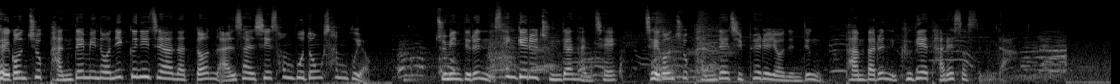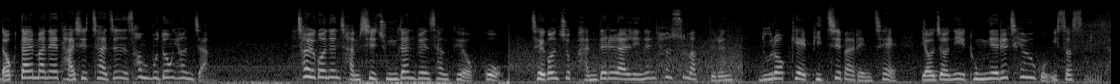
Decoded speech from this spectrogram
재건축 반대 민원이 끊이지 않았던 안산시 선부동 3구역. 주민들은 생계를 중단한 채 재건축 반대 집회를 여는 등 반발은 극에 달했었습니다. 넉 달 만에 다시 찾은 선부동 현장. 철거는 잠시 중단된 상태였고 재건축 반대를 알리는 현수막들은 누렇게 빛이 바랜 채 여전히 동네를 채우고 있었습니다.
